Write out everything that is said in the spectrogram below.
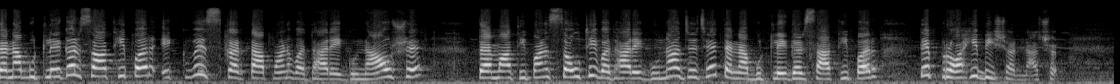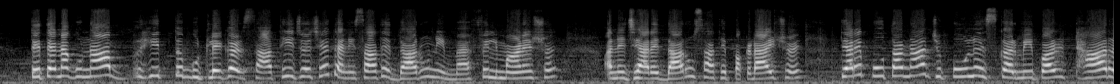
તેના બુટલેગર સાથી પર એકવીસ કરતાં પણ વધારે ગુનાઓ છે. તેમાંથી પણ સૌથી વધારે ગુના જે છે તેના બુટલેગર સાથી પર તે પ્રોહિબિશનના છે. તે તેના ગુનાહિત બુટલેગર સાથી જે છે તેની સાથે દારૂની મહેફિલ માણે છે અને જ્યારે દારૂ સાથે પકડાય છે ત્યારે પોતાના જ પોલીસ કર્મી પર ઠાર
